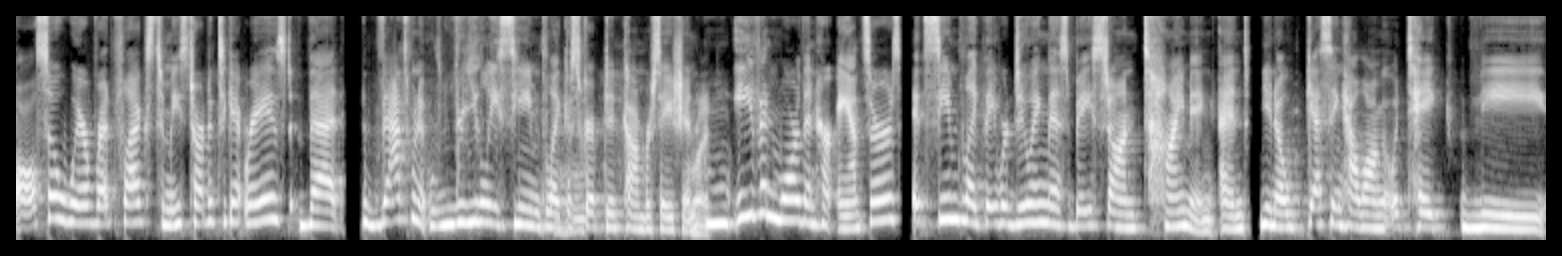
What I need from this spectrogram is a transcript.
also where red flags to me started to get raised that that's when it really seemed like a mm-hmm. scripted conversation. Right. Even more than her answers, it seemed like they were doing this based on timing and, you know, guessing how long it would take the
